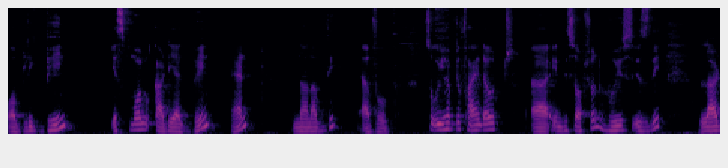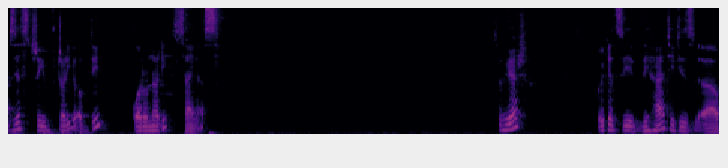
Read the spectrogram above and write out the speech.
oblique vein, a small cardiac vein and none of the above. So we have to find out uh, in this option which is the largest tributary of the coronary sinus. So here we can see the heart it is uh,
